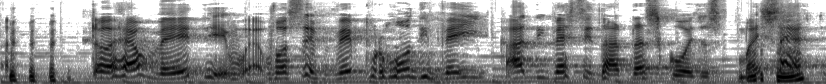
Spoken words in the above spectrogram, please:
então, realmente, você vê por onde vem a diversidade das coisas. Mas, uhum. certo,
